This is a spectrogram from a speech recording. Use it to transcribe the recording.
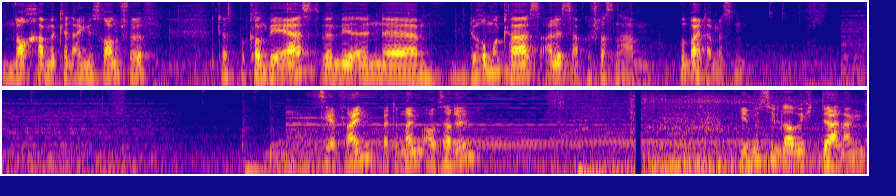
Noch haben wir kein eigenes Raumschiff. Das bekommen wir erst, wenn wir in Drum und Cast alles abgeschlossen haben und weiter müssen. Sehr fein, warte mal im Aufsatteln. Hier müsst ihr, glaube ich, da lang.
